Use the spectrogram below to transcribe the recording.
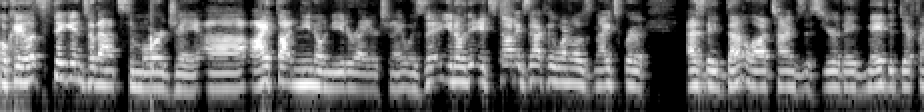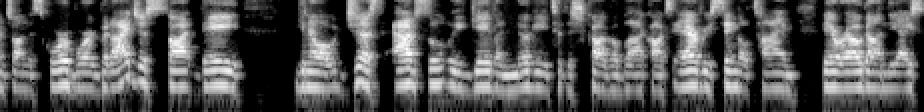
Okay, let's dig into that some more, Jay. Uh, I thought Nino Niederreiter tonight was, you know, it's not exactly one of those nights where, as they've done a lot of times this year, they've made the difference on the scoreboard. But I just thought they, you know, just absolutely gave a noogie to the Chicago Blackhawks every single time they were out on the ice.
